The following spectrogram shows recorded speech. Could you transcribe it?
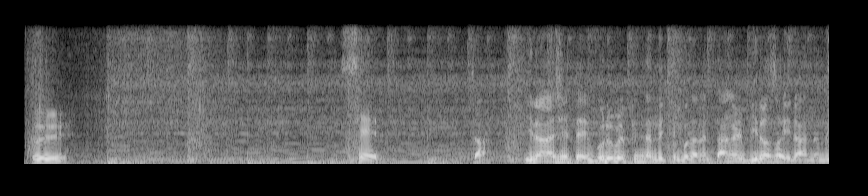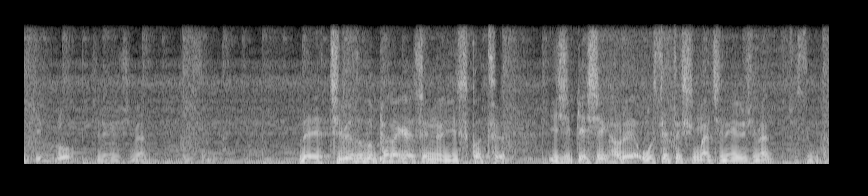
둘, 셋. 자, 일어나실 때 무릎을 핀다는 느낌보다는 땅을 밀어서 일어난다는 느낌으로 진행해 주시면 좋습니다. 네, 집에서도 편하게 할 수 있는 이 스쿼트 20개씩 하루에 5세트씩만 진행해 주시면 좋습니다.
